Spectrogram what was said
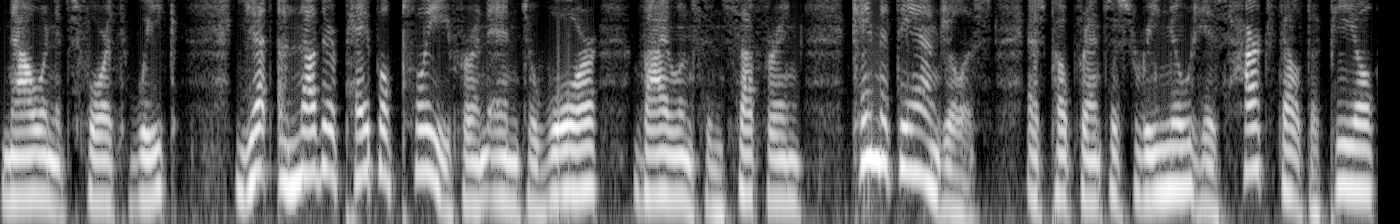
now in its fourth week, Yet another papal plea for an end to war, violence, and suffering came at the Angelus as Pope Francis renewed his heartfelt appeal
